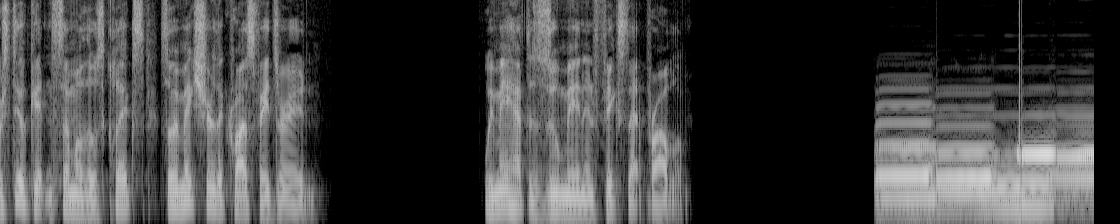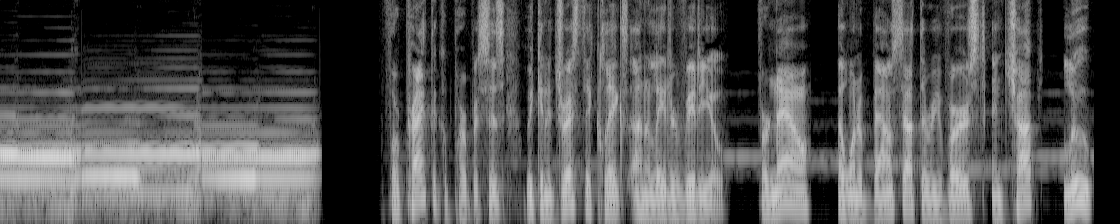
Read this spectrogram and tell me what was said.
We're still getting some of those clicks, so we make sure the crossfades are in. We may have to zoom in and fix that problem. For practical purposes, we can address the clicks on a later video. For now, I want to bounce out the reversed and chopped loop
